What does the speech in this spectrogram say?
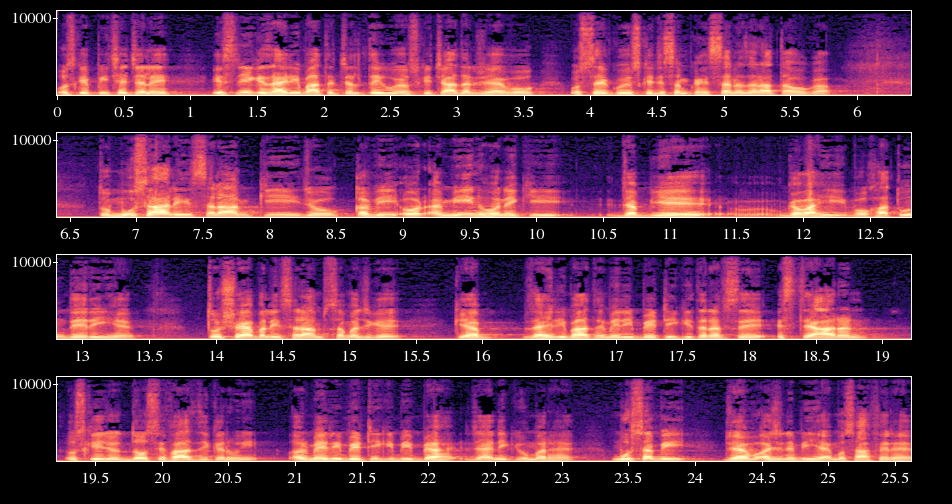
اس کے پیچھے چلیں۔ اس لیے کہ ظاہری بات ہے، چلتے ہوئے اس کی چادر جو ہے وہ، اس سے کوئی اس کے جسم کا حصہ نظر آتا ہوگا۔ تو موسا علیہ السلام کی جو قوی اور امین ہونے کی جب یہ گواہی وہ خاتون دے رہی ہے تو شعیب علیہ السلام سمجھ گئے کہ اب ظاہری بات ہے میری بیٹی کی طرف سے استعارن اس کی جو دو صفات ذکر ہوئی اور میری بیٹی کی بھی بیاہ جانے کی عمر ہے موسا بھی جو ہے وہ اجنبی ہے، مسافر ہے۔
